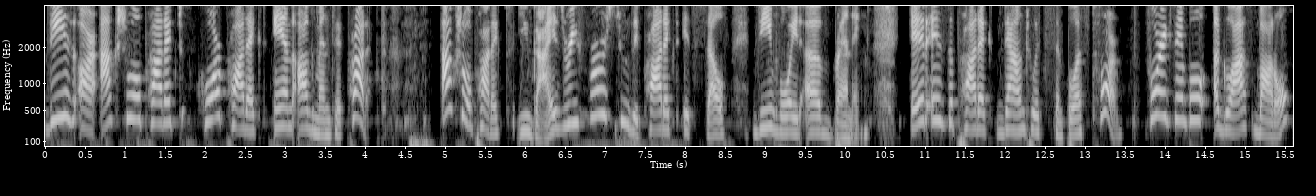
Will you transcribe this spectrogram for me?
These are actual product, core product, and augmented product. Actual product, you guys, refers to the product itself devoid of branding. It is the product down to its simplest form. For example, a glass bottle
